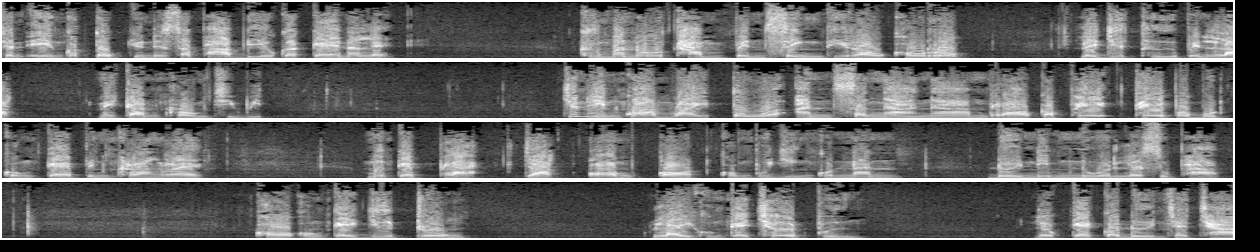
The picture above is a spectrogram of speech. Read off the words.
ฉันเองก็ตกอยู่ในสภาพเดียวกับแกนั่นแหละ คือมโนธรรมเป็นสิ่งที่เราเคารพ และยึดถือเป็นหลักในการครองชีวิต ฉันเห็นความไว้ตัวอันสง่างามราวกับเทพบุตรของแกเป็นครั้งแรก เมื่อแกพละจากอ้อมกอดของผู้หญิงคนนั้น โดยนิ่มนวลและสุภาพ คอของแกยืดตรง ไหล่ของแกเชิดพึง แล้วแกก็เดินช้า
